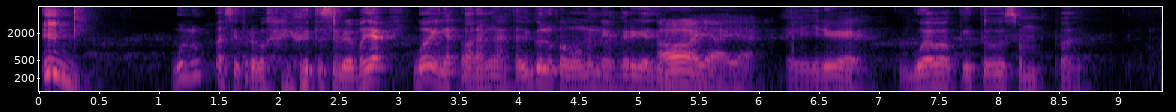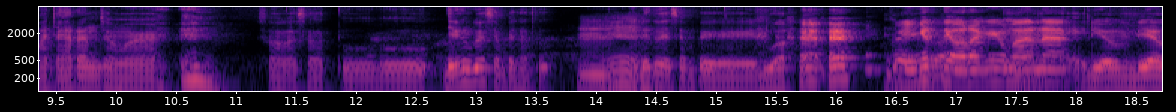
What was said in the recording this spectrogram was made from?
gue lupa sih pertama kali itu sebenarnya gue inget orangnya tapi gue lupa momennya ngerti gak sih? Oh iya iya. Iya jadi kayak gue waktu itu sempat pacaran sama salah satu jadi kan gue SMP satu Hmm. Nah, dia tuh SMP dua Gue inget nih orangnya ke mana. eh diam diam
